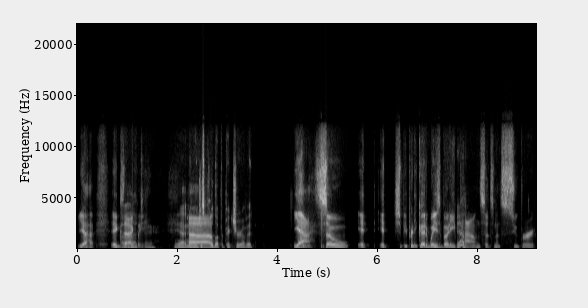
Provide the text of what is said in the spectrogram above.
yeah, exactly. Okay. Yeah, no, I just Uh, pulled up a picture of it. Yeah. So it should be pretty good. It weighs about eight Yeah. pounds, so it's not super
